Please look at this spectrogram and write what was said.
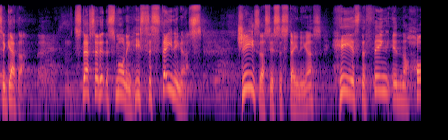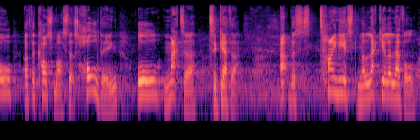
together. Steph said it this morning. He's sustaining us. Jesus is sustaining us. He is the thing in the whole of the cosmos that's holding all matter together. At the tiniest molecular level,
